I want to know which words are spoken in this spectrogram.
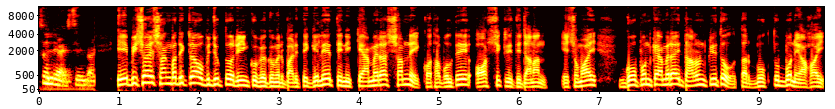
চলে আসছে এবার। এ বিষয়ে সাংবাদিকরা অভিযুক্ত রিঙ্কু বেগমের বাড়িতে গেলে তিনি ক্যামেরার সামনে কথা বলতে অস্বীকৃতি জানান। এ সময় গোপন ক্যামেরায় ধারণকৃত তার বক্তব্য নেওয়া হয়।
